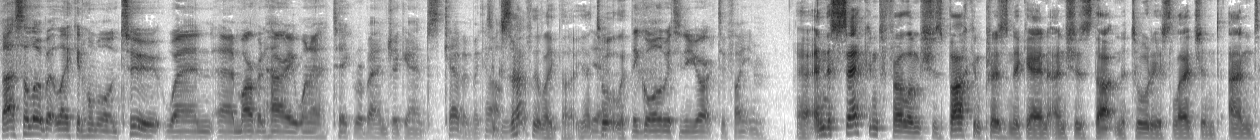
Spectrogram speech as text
That's a little bit like in Home Alone 2 when uh, Marv and Harry want to take revenge against Kevin McAllister. Exactly like that. Yeah, Yeah, totally. They go all the way to New York to fight him. Uh, in the second film, she's back in prison again, and she's that notorious legend. And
